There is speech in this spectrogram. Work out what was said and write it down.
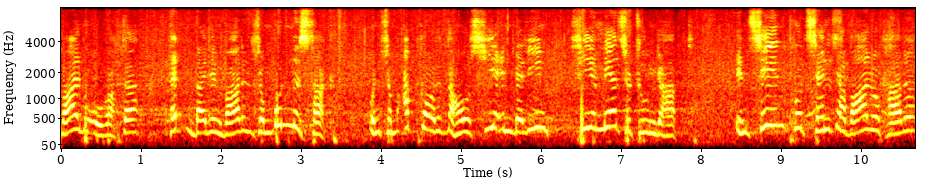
Wahlbeobachter hätten bei den Wahlen zum Bundestag und zum Abgeordnetenhaus hier in Berlin viel mehr zu tun gehabt. In 10 Prozent der Wahllokale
